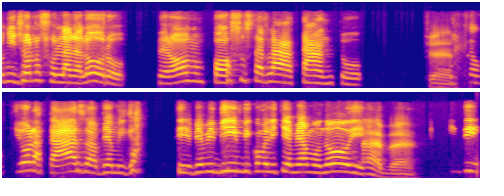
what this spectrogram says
ogni giorno sono là da loro, però non posso star là tanto Certo. perché io ho la casa, abbiamo i gatti, abbiamo i bimbi come li chiamiamo noi, Eh quindi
